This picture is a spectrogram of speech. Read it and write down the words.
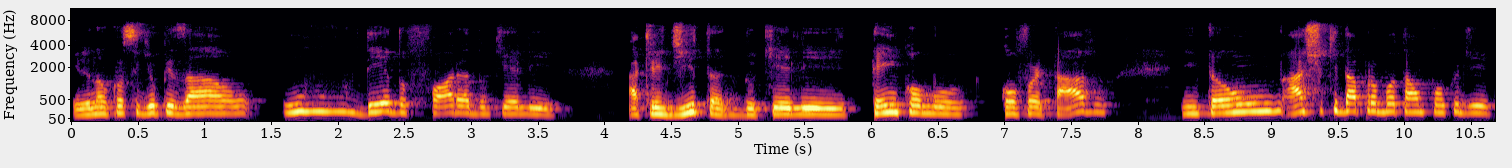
Ele não conseguiu pisar um dedo fora do que ele acredita, do que ele tem como confortável. Então, acho que dá para botar um pouco de,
